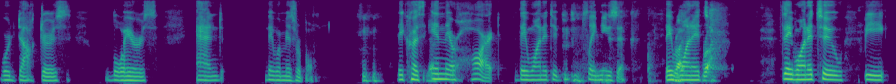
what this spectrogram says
were doctors, lawyers, and they were miserable because Yeah. in their heart, they wanted to play music. They Right, wanted right. they wanted to be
